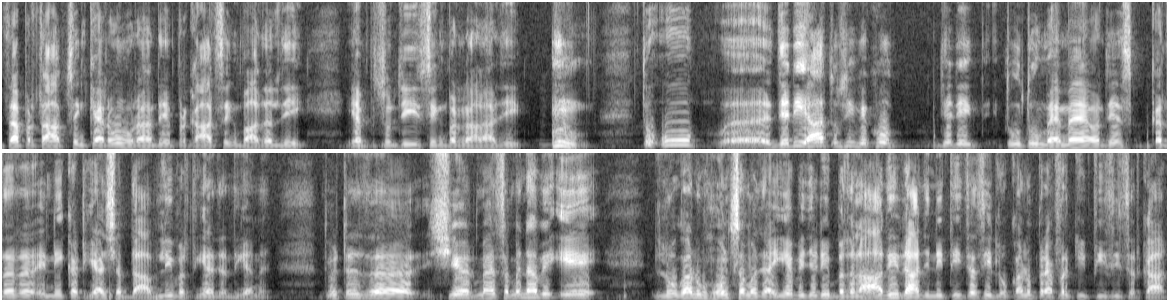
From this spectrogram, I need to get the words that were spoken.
ਸਾ ਪ੍ਰਤਾਪ ਸਿੰਘ ਕੈਰੋਂ ਹੋਰਾਂ ਦੇ, ਪ੍ਰਕਾਸ਼ ਸਿੰਘ ਬਾਦਲ ਜੀ ਜਾਂ ਸੁਰਜੀਤ ਸਿੰਘ ਬਰਨਾਲਾ ਜੀ। ਤਾਂ ਉਹ ਜਿਹੜੀ ਆ ਤੁਸੀਂ ਵੇਖੋ, ਜਿਹੜੀ ਤੂੰ ਤੂੰ ਮੈਂ ਮੈਂ ਔਰ ਜਿਸ ਕਦਰ ਇੰਨੀ ਘਟੀਆ ਸ਼ਬਦਾਵਲੀ ਵਰਤੀਆਂ ਜਾਂਦੀਆਂ ਨੇ, ਤੋ ਇਟ ਇਜ਼ ਸ਼ੇਅਰ ਮੈਂ ਸਮਝਣਾ ਵੀ ਇਹ ਲੋਕਾਂ ਨੂੰ ਹੁਣ ਸਮਝ ਆਈ ਹੈ ਵੀ ਜਿਹੜੀ ਬਦਲਾਅ ਦੀ ਰਾਜਨੀਤੀ ਚ ਅਸੀਂ ਲੋਕਾਂ ਨੂੰ ਪ੍ਰੈਫਰ ਕੀਤੀ ਸੀ ਸਰਕਾਰ,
